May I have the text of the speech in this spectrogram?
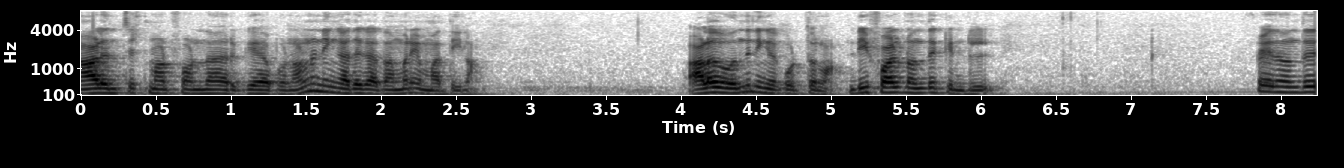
நாலு இன்ச்சு ஸ்மார்ட் ஃபோன் தான் இருக்குது அப்படின்னாலும் நீங்கள் அதுக்கு ஏற்ற மாதிரி மாற்றிக்கலாம் அளவு வந்து நீங்கள் கொடுத்துடலாம். டிஃபால்ட் வந்து கிண்டில் ஸோ இது வந்து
